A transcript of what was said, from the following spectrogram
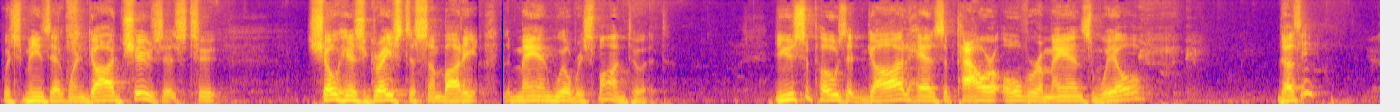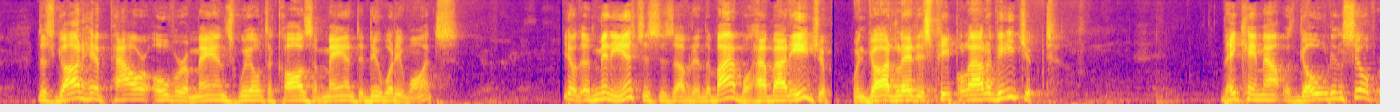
which means that when God chooses to show his grace to somebody, the man will respond to it. Do you suppose that God has the power over a man's will? Does he? Does God have power over a man's will to cause a man to do what he wants? You know, there's many instances of it in the Bible. How about Egypt? When God led his people out of Egypt, they came out with gold and silver.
